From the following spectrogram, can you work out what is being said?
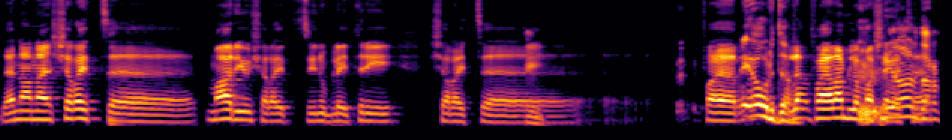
لأن أنا شريت آه، ماريو شريت Xenoblade 3 شريت آه، Fire pre-order. لا Fire Emblem ما pre شريتها order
